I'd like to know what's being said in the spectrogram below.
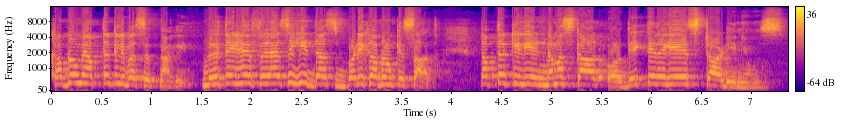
खबरों में अब तक के लिए बस इतना ही। मिलते हैं फिर ऐसे ही दस बड़ी खबरों के साथ। तब तक के लिए नमस्कार और देखते रहिए स्टार डी न्यूज़।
